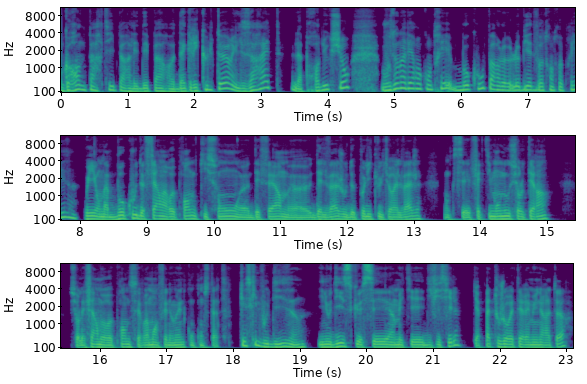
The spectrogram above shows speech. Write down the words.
grande partie par les départs d'agriculteurs. Ils arrêtent la production. Vous en avez rencontré beaucoup par le, biais de votre entreprise? Oui, on a beaucoup de fermes à reprendre qui sont euh, des fermes euh, d'élevage ou de polyculture élevage. Donc c'est effectivement nous sur le terrain. Sur les fermes à reprendre, c'est vraiment un phénomène qu'on constate. Qu'est-ce qu'ils vous disent? Ils nous disent que c'est un métier difficile, qui n'a pas toujours été rémunérateur,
